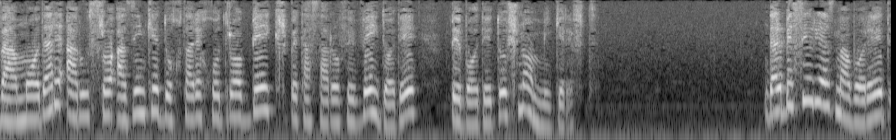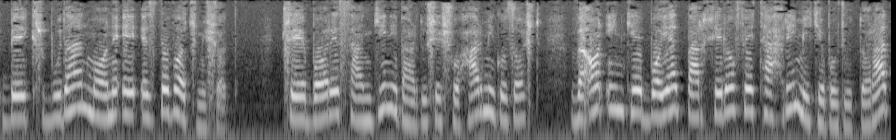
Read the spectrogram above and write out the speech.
و مادر عروس را از اینکه دختر خود را بکر به تصرف وی داده به باد دشنام می گرفت. در بسیاری از موارد بکر بودن مانع ازدواج می‌شد چه بار سنگینی بر دوش شوهر میگذاشت و آن اینکه باید برخلاف تحریمی که وجود دارد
